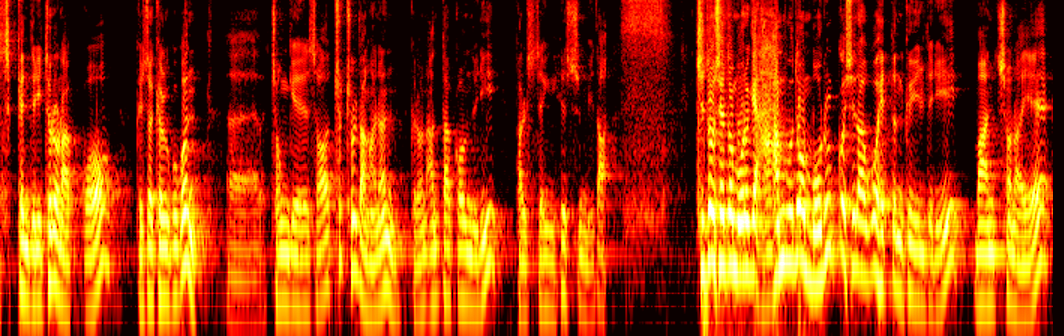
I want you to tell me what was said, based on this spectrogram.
스캔들이 드러났고 그래서 결국은 정계에서 추출당하는 그런 안타까운 일이 발생했습니다. 지도세도 모르게 아무도 모를 것이라고 했던 그 일들이 만천하에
